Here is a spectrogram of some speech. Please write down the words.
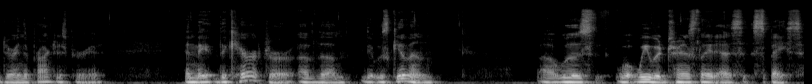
during the practice period. And the, the character of the that was given uh, was what we would translate as space.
